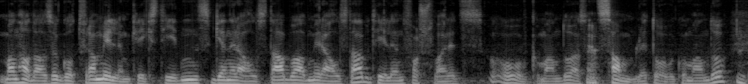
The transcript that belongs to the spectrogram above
Man hadde altså gått fra mellomkrigstidens generalstab og admiralstab til en Forsvarets overkommando, altså ja. en samlet overkommando. Mm.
